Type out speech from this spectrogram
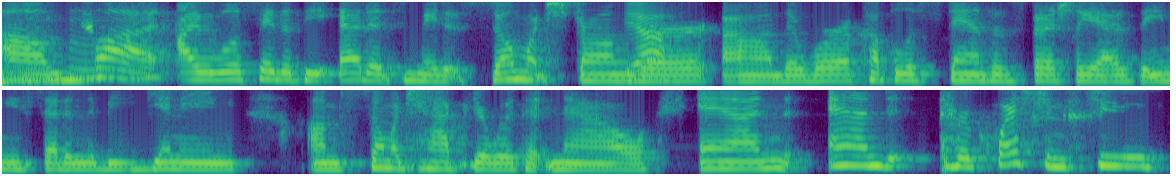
Um, mm-hmm. But I will say that the edits made it so much stronger. Yeah. Uh, there were a couple of stanzas, especially as Amy said in the beginning. I'm so much happier with it now. And and her questions too.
